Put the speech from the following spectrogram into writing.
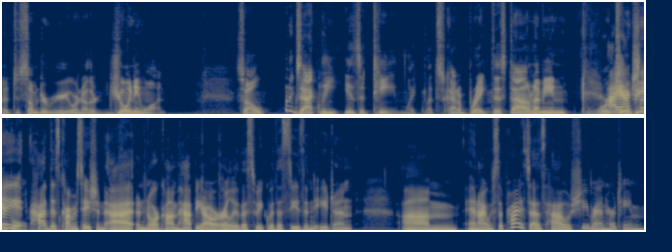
uh, to some degree or another, joining one. So, what exactly is a team? Like, let's kind of break this down. I mean, we're I two actually people. had this conversation at a Norcom happy hour earlier this week with a seasoned agent. Um, and I was surprised as how she ran her team.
